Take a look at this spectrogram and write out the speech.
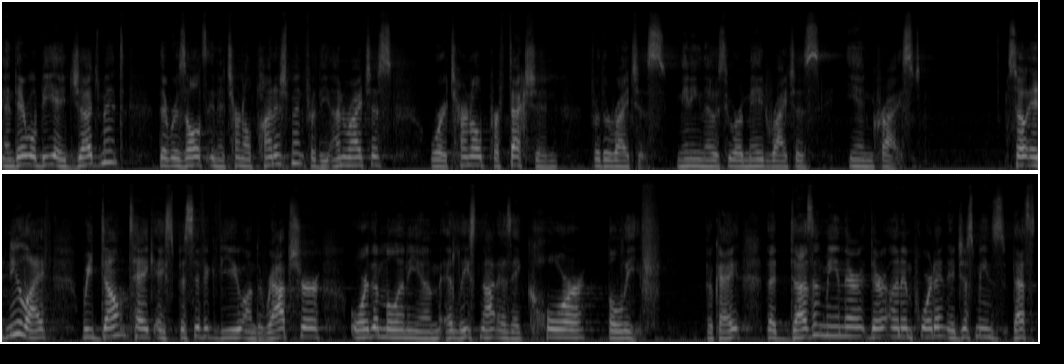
and there will be a judgment that results in eternal punishment for the unrighteous or eternal perfection for the righteous, meaning those who are made righteous in Christ. So at New Life, we don't take a specific view on the rapture or the millennium, at least not as a core belief. Okay? That doesn't mean they're, they're unimportant. It just means that's,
